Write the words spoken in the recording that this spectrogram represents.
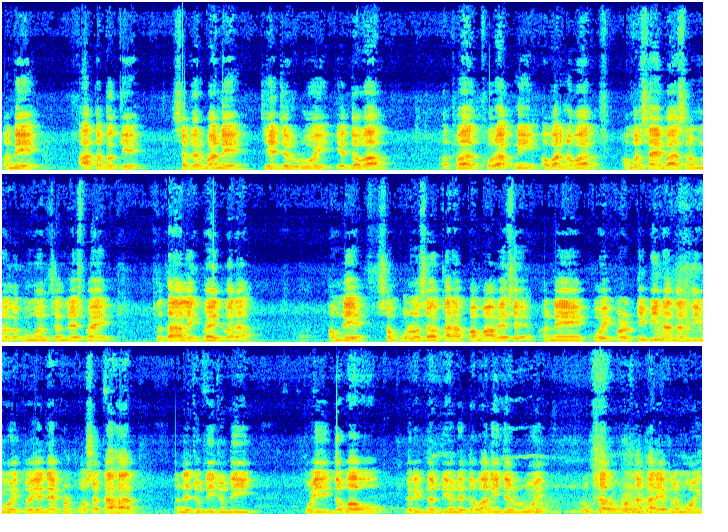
અને આ તબક્કે સગર્ભાને જે જરૂર હોય એ દવા અથવા ખોરાકની અવારનવાર અમર સાહેબ આશ્રમના લઘુમાન ચંદ્રેશભાઈ તથા આલિકભાઈ દ્વારા અમને સંપૂર્ણ સહકાર આપવામાં આવે છે અને કોઈ પણ ટીબીના દર્દી હોય તો એને પણ પોષક આહાર અને જુદી જુદી કોઈ દવાઓ, ગરીબ દર્દીઓને દવાની જરૂર હોય, વૃક્ષારોપણના કાર્યક્રમ હોય,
